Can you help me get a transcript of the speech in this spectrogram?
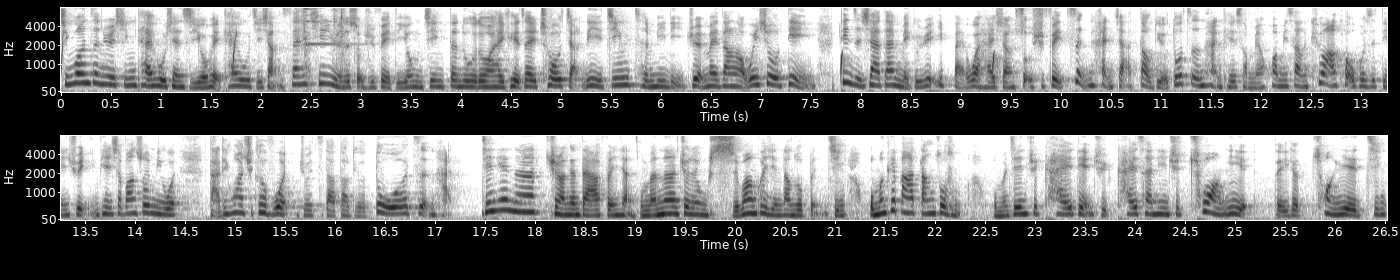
新光证券新开户限时优惠，开户即享三千元的手续费抵用金，登录活动还可以再抽奖励金、沉迷礼券、麦当劳微秀电影、电子下单每个月一百万，还享手续费震撼价，到底有多震撼？可以扫描画面上的 QR code，或是点选影片下方说明文，打电话去客服。问你就会知道到底有多震撼。今天呢，就要跟大家分享，我们呢就能用十万块钱当做本金，我们可以把它当做什么？我们今天去开店、去开餐厅、去创业。的一个创业金，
